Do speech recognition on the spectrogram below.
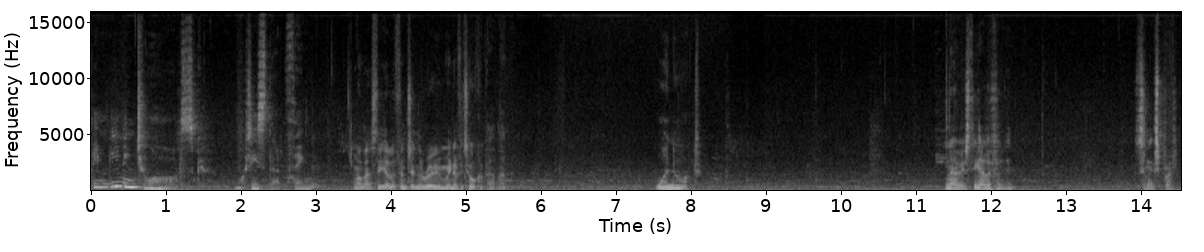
I've been meaning to ask. What is that thing? Well, that's the elephant in the room. We never talk about that. Why not? No, it's the elephant in... It's an expression.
